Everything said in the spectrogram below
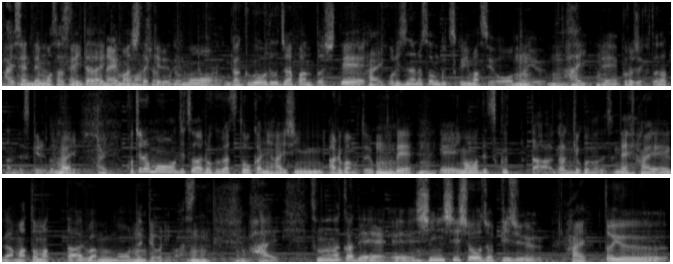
はい、宣伝もさせていただいてましたけれども「学ゴールドジャパン」としてオリジナルソング作りますよというプロジェクトだったんですけれども、こちらも実は6月10日に配信アルバムということで、え今まで作った楽曲のですね、えがまとまったアルバムも出ております。はい、その中で、え、紳士少女ピジューという、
